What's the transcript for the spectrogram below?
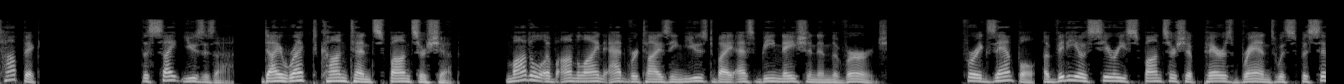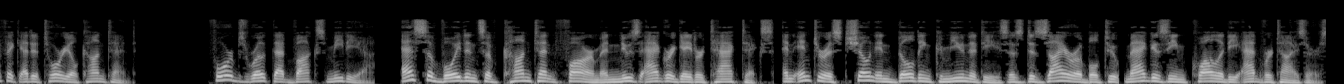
Topic: The site uses a direct content sponsorship Model of online advertising used by SB Nation and The Verge. For example, a video series sponsorship pairs brands with specific editorial content. Forbes wrote that Vox Media's avoidance of content farm and news aggregator tactics, and interest shown in building communities is desirable to magazine quality advertisers.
